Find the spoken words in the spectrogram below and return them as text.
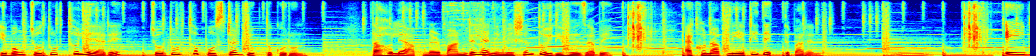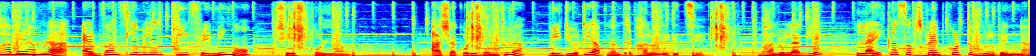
এবং চতুর্থ লেয়ারে চতুর্থ পোস্টার যুক্ত করুন। তাহলে আপনার বান্ডেল অ্যানিমেশন তৈরি হয়ে যাবে। এখন আপনি এটি দেখতে পারেন। এইভাবে আমরা অ্যাডভান্স লেভেলের কি ফ্রেমিংও শেষ করলাম। আশা করি বন্ধুরা ভিডিওটি আপনাদের ভালো লেগেছে। ভালো লাগলে লাইক আর সাবস্ক্রাইব করতে ভুলবেন না।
